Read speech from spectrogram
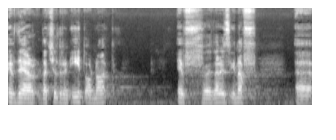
if their the children eat or not if uh, there is enough uh,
